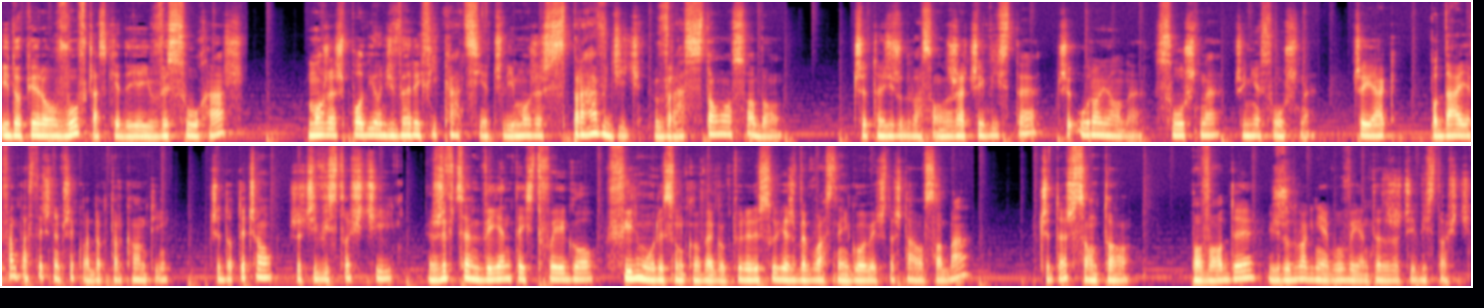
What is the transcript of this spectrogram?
i dopiero wówczas, kiedy jej wysłuchasz, możesz podjąć weryfikację, czyli możesz sprawdzić wraz z tą osobą, czy te źródła są rzeczywiste, czy urojone, słuszne, czy niesłuszne, czy jak podaje fantastyczny przykład dr Conti, czy dotyczą rzeczywistości żywcem wyjętej z Twojego filmu rysunkowego, który rysujesz we własnej głowie, czy też ta osoba, czy też są to powody, źródła gniewu wyjęte z rzeczywistości.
